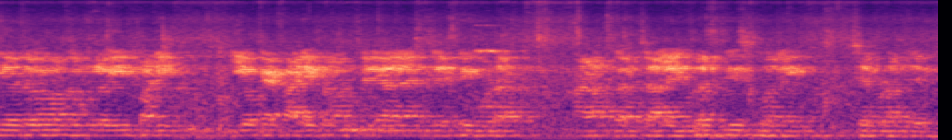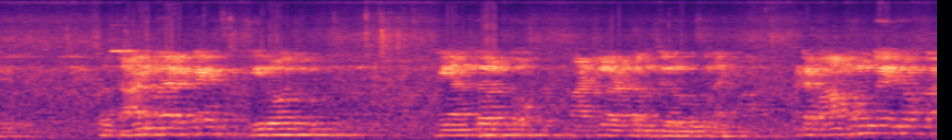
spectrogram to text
నియోజకవర్గంలో ఈ పని ఈ యొక్క కార్యక్రమం చేయాలని చెప్పి కూడా మేడం గారు చాలా ఇంట్రెస్ట్ తీసుకొని చెప్పడం జరిగింది. సో దాని మేరకే ఈరోజు మీ అందరితో మాట్లాడడం జరుగుతున్నాయి. అంటే మామూలుగా ఇది ఒక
